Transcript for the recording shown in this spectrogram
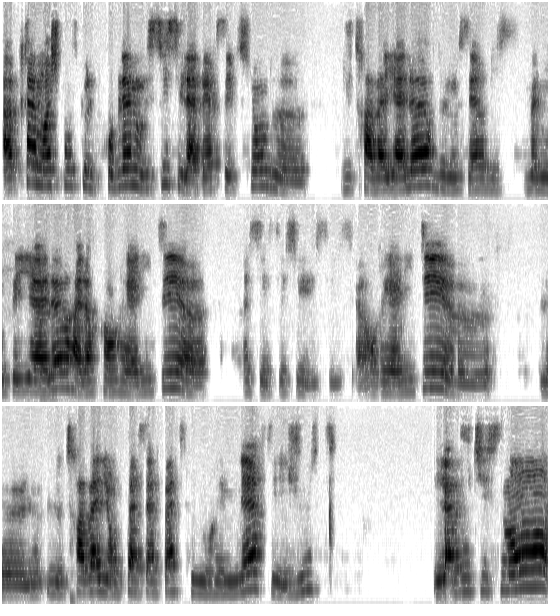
après, moi, je pense que le problème aussi, c'est la perception de, du travail à l'heure de nos services. Ils veulent nous payer à l'heure, alors qu'en réalité, euh, c'est, en réalité euh, le, le, travail en face à face qui nous rémunère, c'est juste l'aboutissement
